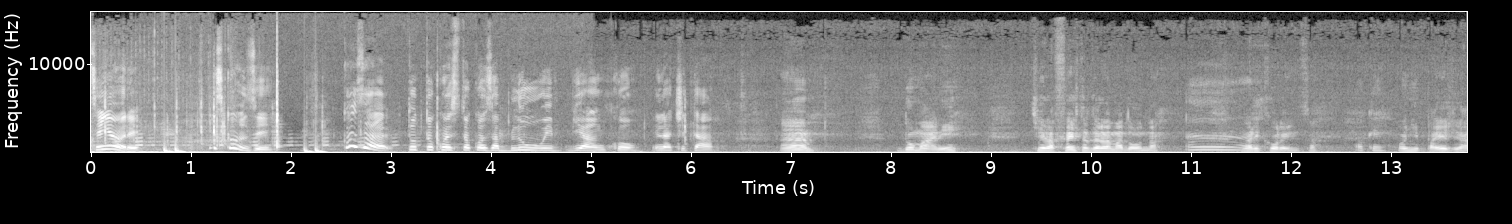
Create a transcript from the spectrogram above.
signore, scusi, cos'è tutto questo cosa blu e bianco nella città? Ah, domani c'è la festa della Madonna, Ah, una ricorrenza. ok. Ogni paese ha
